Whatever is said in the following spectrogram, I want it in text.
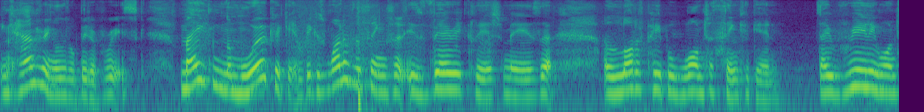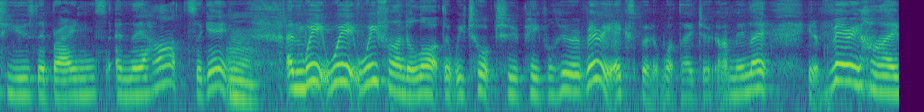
encountering a little bit of risk, making them work again. Because one of the things that is very clear to me is that a lot of people want to think again. They really want to use their brains and their hearts again. Mm. And we, we, we find a lot that we talk to people who are very expert at what they do. I mean, they, you know, very high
